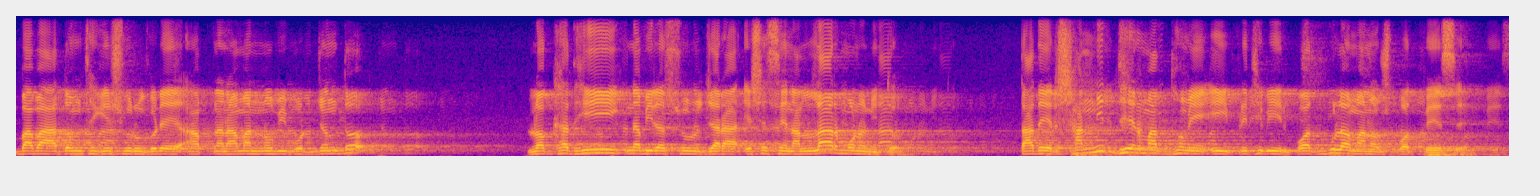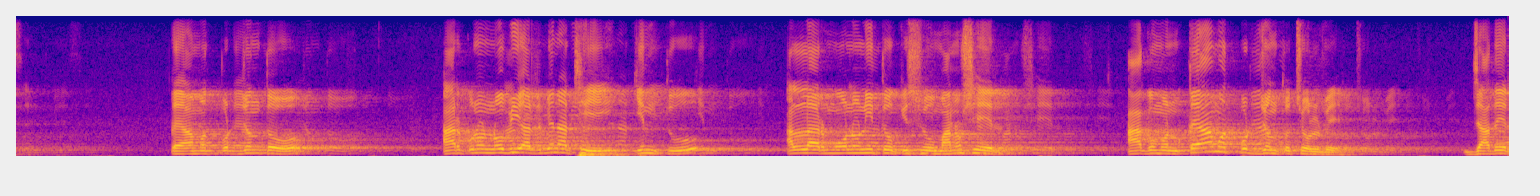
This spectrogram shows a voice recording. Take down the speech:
বাবা আদম থেকে শুরু করে আপনার আমার নবী পর্যন্ত লক্ষাধিক নবী রাসুল যারা এসেছেন আল্লাহর মনোনীত, তাদের সান্নিধ্যের মাধ্যমে এই পৃথিবীর পথগুলা মানুষ পথ পেয়েছে। কেয়ামত পর্যন্ত আর কোনো নবী আসবে না ঠিক, কিন্তু আল্লাহর মনোনীত কিছু মানুষের আগমন কেয়ামত পর্যন্ত চলবে। যাদের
